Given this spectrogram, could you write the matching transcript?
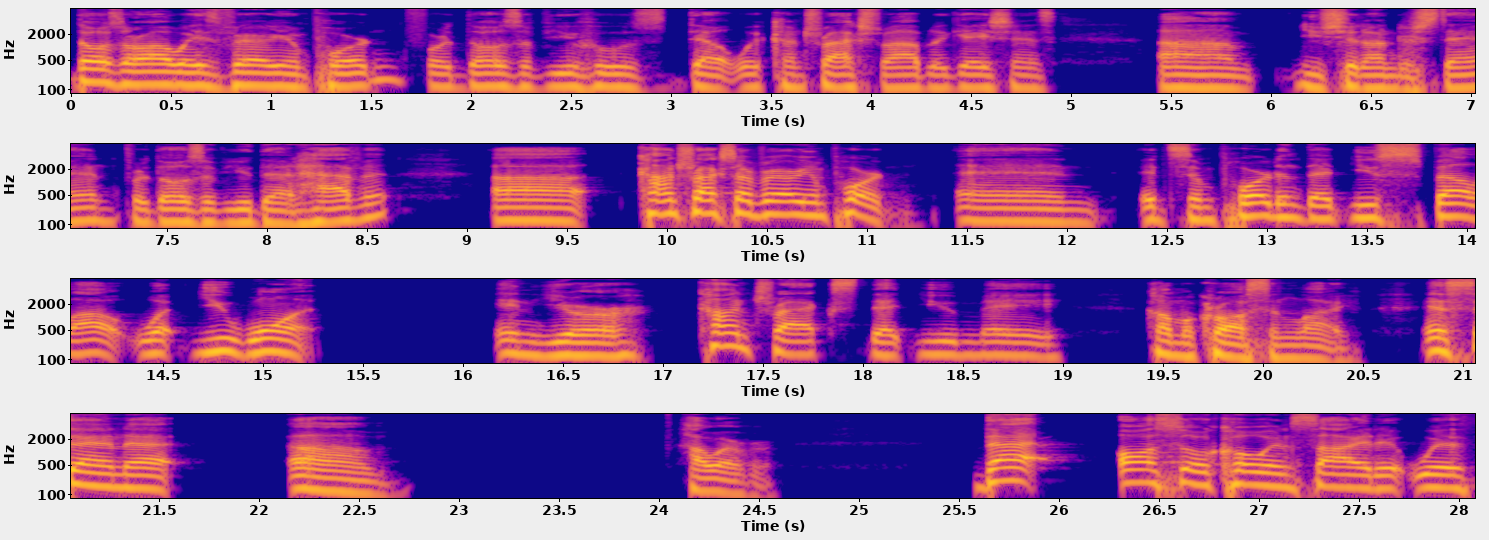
those are always very important for those of you who's dealt with contractual obligations. Um, you should understand. For those of you that haven't, uh, contracts are very important, and it's important that you spell out what you want in your contracts that you may come across in life. And saying that, um, however, that also coincided with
